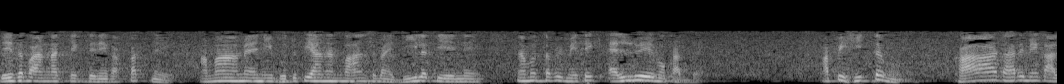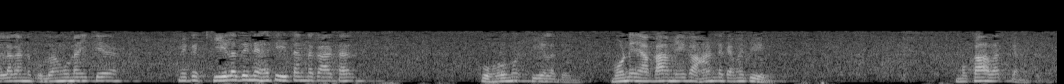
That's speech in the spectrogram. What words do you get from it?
දේශපාලනඥයෙක් දෙන එකක්වත් නෙවෙයි. අමාමෑණී බුදු පියාණන් වහන්සේමයි දීලා තියෙන්නේ. නමුත් අපි මෙතෙක් ඇල්ලුවේ මොකද්ද? අපි හිතමු කාට හරි මේක අල්ලගන්න පුළුවන් උනායි කියලා. මේක කියලා දෙන්න හැටි හිතන්න කාට හරි. කොහොම කියලා දෙන්නේ? මොන යකා මේක අහන්න කැමති වෙයි? මොකාවත් කැමති නැහැ.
